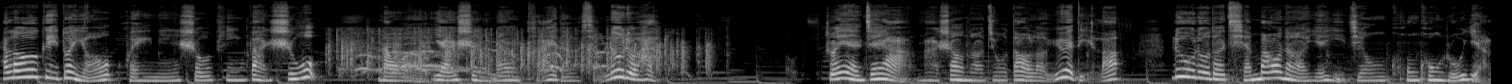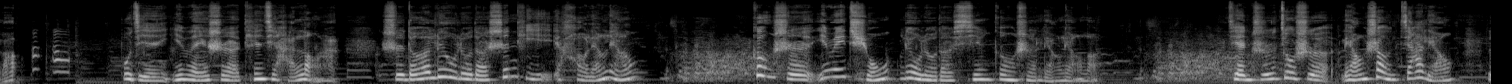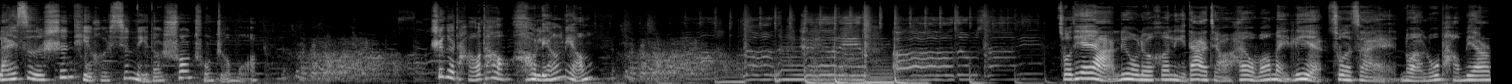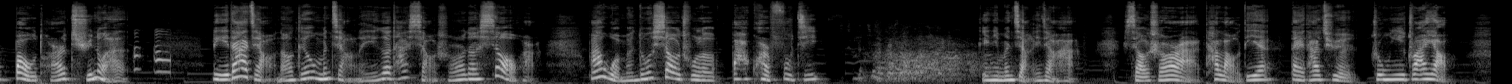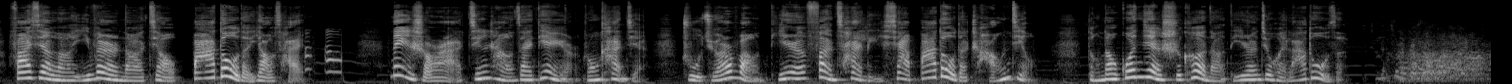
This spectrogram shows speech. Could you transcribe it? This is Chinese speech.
Hello，各位段友，欢迎您收听万事屋。那我依然是你们可爱的小六六哈。转眼间呀，马上呢就到了月底了，六六的钱包呢也已经空空如也了。不仅因为是天气寒冷哈，使得六六的身体好凉凉，更是因为穷，六六的心更是凉凉了。简直就是凉上加凉，来自身体和心理的双重折磨。这个淘淘好凉凉。昨天呀，六六和李大脚还有王美丽坐在暖炉旁边抱团取暖。李大脚呢，给我们讲了一个他小时候的笑话，把我们都笑出了八块腹肌。给你们讲一讲哈。小时候啊，他老爹带他去中医抓药，发现了一味呢叫巴豆的药材。那时候啊，经常在电影中看见主角往敌人饭菜里下巴豆的场景。等到关键时刻呢，敌人就会拉肚子。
